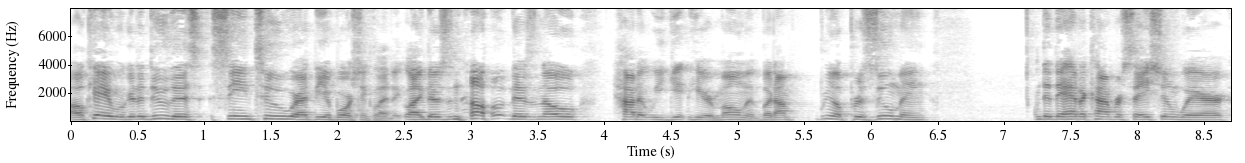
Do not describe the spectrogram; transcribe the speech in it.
okay, we're gonna do this. Scene two, we're at the abortion clinic. Like there's no there's no how did we get here moment. But I'm you know presuming that they had a conversation where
